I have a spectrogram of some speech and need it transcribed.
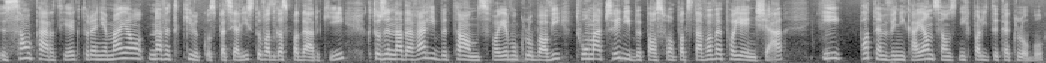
są partie, które nie mają nawet kilku specjalistów od gospodarki, którzy nadawaliby ton swojemu klubowi, tłumaczyliby posłom podstawowe pojęcia i potem wynikającą z nich politykę klubu.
